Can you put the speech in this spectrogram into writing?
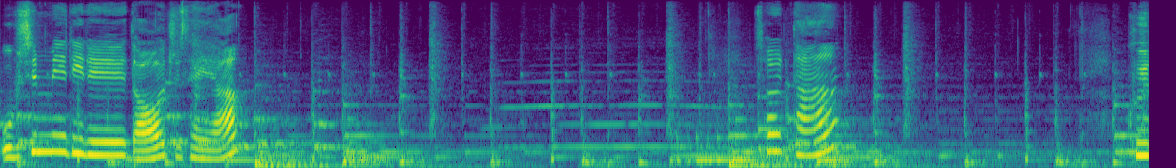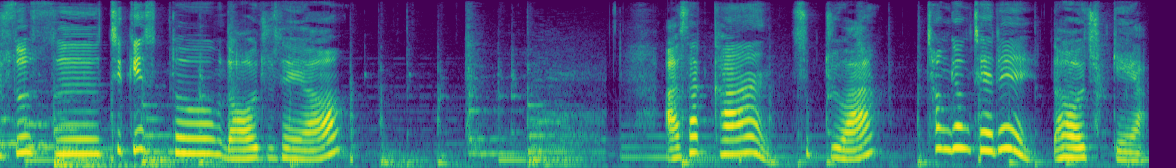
50ml를 넣어주세요. 설탕, 굴소스, 치킨 스톡 넣어주세요. 아삭한 숙주와 청경채를 넣어줄게요.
